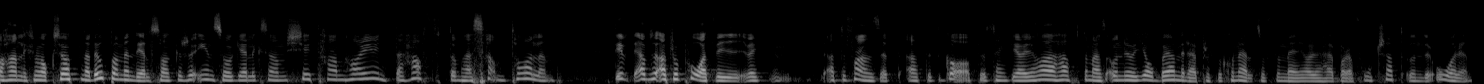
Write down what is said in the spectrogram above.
och han liksom också öppnade upp om en del saker så insåg jag liksom shit, han har ju inte haft de här samtalen. Det, apropå att, vi, att det fanns ett, att ett gap, så tänkte jag, jag har haft de här, och nu jobbar jag med det här professionellt, så för mig har det här bara fortsatt under åren.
